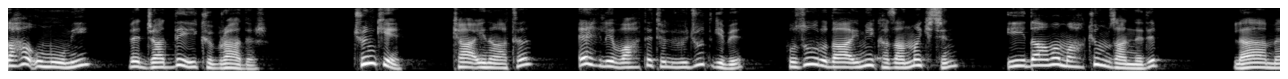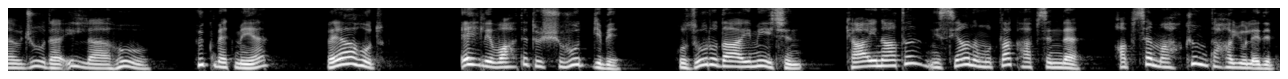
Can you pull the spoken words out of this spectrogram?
daha umumi ve cadde-i kübradır. Çünkü kainatı ehli vahdetül vücut gibi huzuru daimi kazanmak için idama mahkum zannedip la mevcude illa hu hükmetmeye veyahut ehli vahdetü şuhud gibi huzuru daimi için kainatı nisyanı mutlak hapsinde hapse mahkum tahayyül edip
